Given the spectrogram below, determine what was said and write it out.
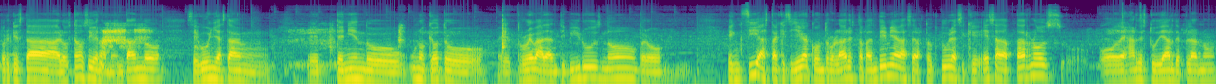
porque está los casos siguen aumentando, según ya están eh, teniendo uno que otro eh, prueba de antivirus, ¿no? Pero en sí, hasta que se llegue a controlar esta pandemia va a ser hasta octubre, así que es adaptarnos o dejar de estudiar de plano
